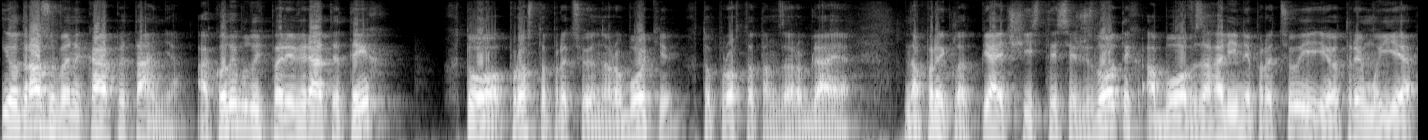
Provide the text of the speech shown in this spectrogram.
І одразу виникає питання: а коли будуть перевіряти тих, хто просто працює на роботі, хто просто там заробляє, наприклад, 5-6 тисяч злотих, або взагалі не працює і отримує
